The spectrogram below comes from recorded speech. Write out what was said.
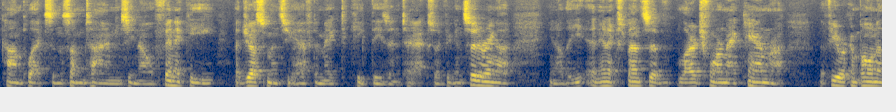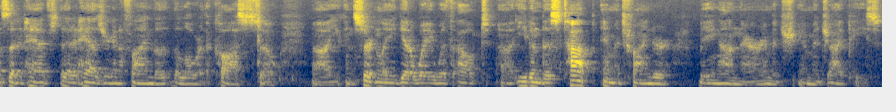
complex and sometimes you know finicky adjustments you have to make to keep these intact. So if you're considering a you know the an inexpensive large format camera, the fewer components that it has that it has, you're going to find the the lower the cost. So. Uh, you can certainly get away without uh, even this top image finder being on there, image, image eyepiece.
